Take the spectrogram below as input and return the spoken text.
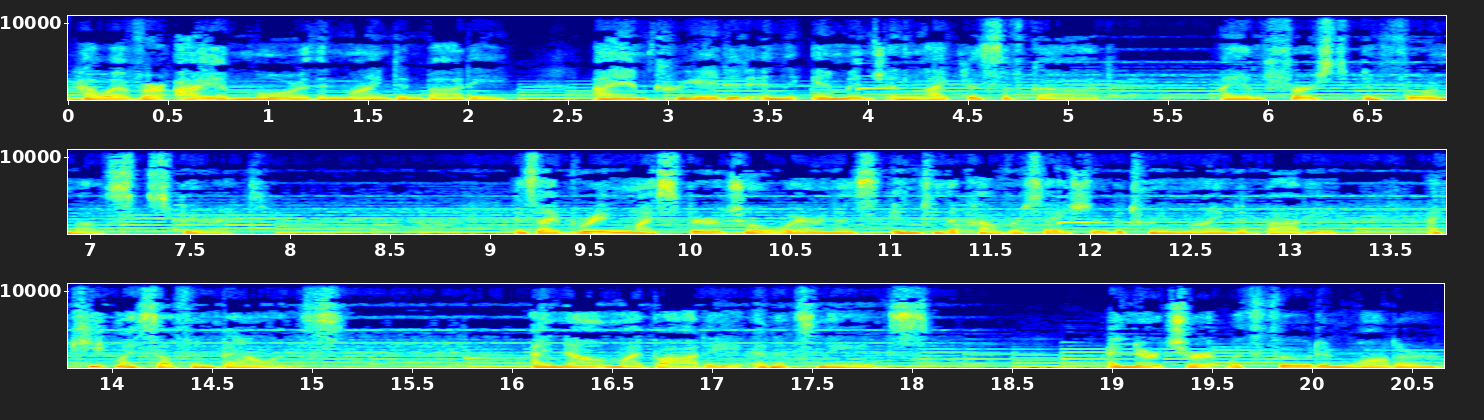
However, I am more than mind and body. I am created in the image and likeness of God. I am first and foremost spirit. As I bring my spiritual awareness into the conversation between mind and body, I keep myself in balance. I know my body and its needs. I nurture it with food and water,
